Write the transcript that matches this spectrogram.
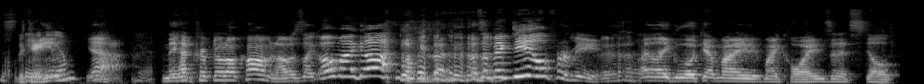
the stadium? game. Yeah. Yeah. And they had crypto.com and I was like, "Oh my god, like, that- that's a big deal for me." I like look at my my coins and it's still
